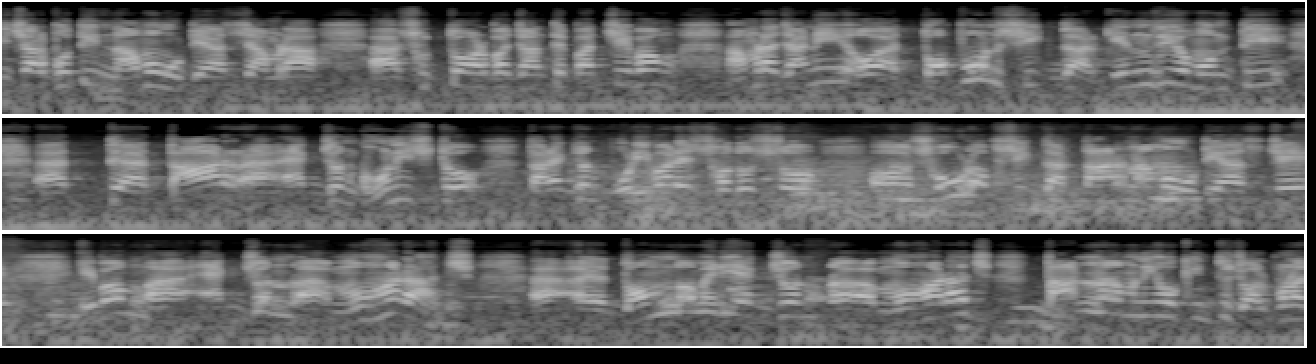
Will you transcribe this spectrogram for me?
বিচারপতির নামও উঠে আসছে আমরা সূত্র মারফত জানতে পারছি এবং আমরা জানি তপন শিকদার কেন্দ্রীয় মন্ত্রী তার একজন ঘনিষ্ঠ তার একজন পরিবারের সদস্য সৌরভ শিকদার তার নামও উঠে আসছে এবং একজন মহারাজ দমদমেরই একজন মহারাজ তার নাম নিয়েও কিন্তু জল্পনা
